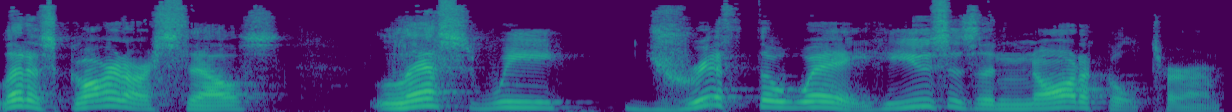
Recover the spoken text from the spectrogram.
let us guard ourselves lest we drift away. He uses a nautical term.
